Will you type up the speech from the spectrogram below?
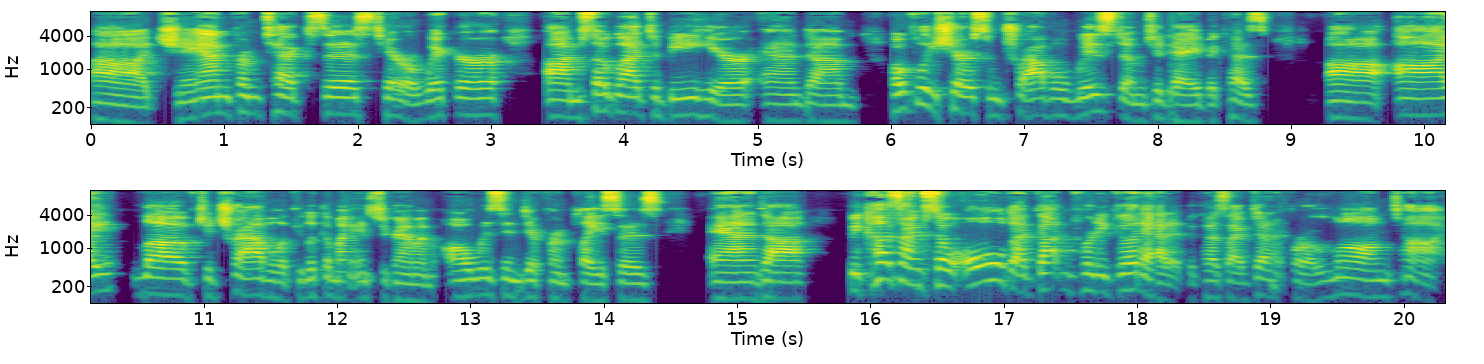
uh, Jan from Texas, Tara Wicker. I'm so glad to be here and um, hopefully share some travel wisdom today because uh, I love to travel. If you look at my Instagram, I'm always in different places. And uh, because I'm so old, I've gotten pretty good at it because I've done it for a long time.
